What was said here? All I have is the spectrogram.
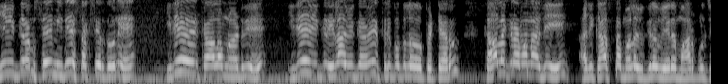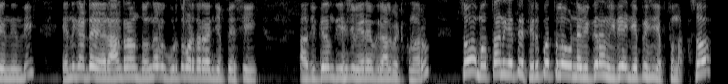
ఈ విగ్రహం సేమ్ ఇదే స్ట్రక్చర్తోనే ఇదే కాలం నాటిది ఇదే విగ్రహం ఇలా విగ్రహమే తిరుపతిలో పెట్టారు. కాలక్రమాన అది అది కాస్త మళ్ళీ విగ్రహం వేరే మార్పులు చెందింది. ఎందుకంటే రాను రాను దొంగలు గుర్తుపడతారు అని చెప్పేసి ఆ విగ్రహం తీసి వేరే విగ్రహాలు పెట్టుకున్నారు. సో మొత్తానికైతే తిరుపతిలో ఉన్న విగ్రహం ఇదే అని చెప్పేసి చెప్తున్నా. సో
